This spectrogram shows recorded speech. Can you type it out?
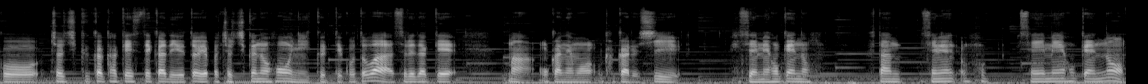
こう貯蓄か掛け捨てかでいうとやっぱ貯蓄の方に行くってことはそれだけまあお金もかかるし生命保険の負担生命生命保険の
